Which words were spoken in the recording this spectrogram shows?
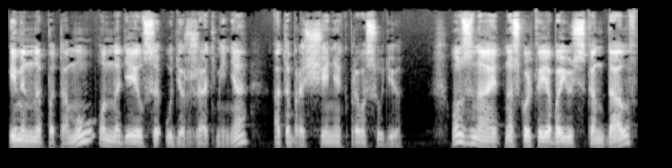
Именно потому он надеялся удержать меня от обращения к правосудию. Он знает, насколько я боюсь скандалов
